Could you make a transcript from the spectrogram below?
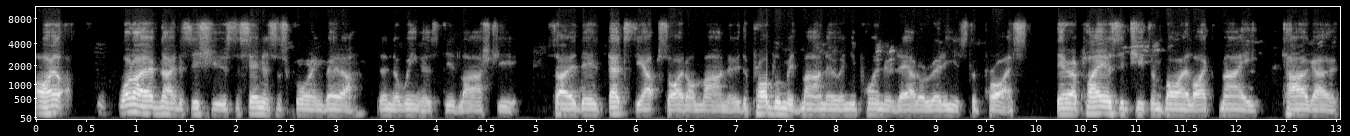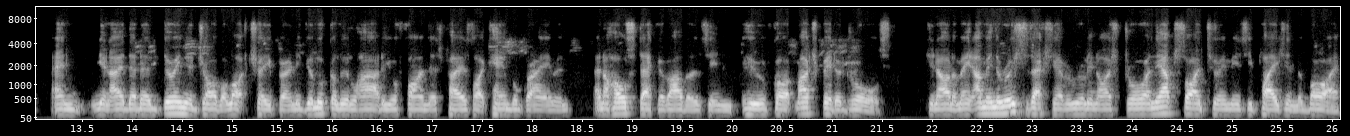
I what I have noticed this year is the centres are scoring better than the wingers did last year. So that's the upside on Manu. The problem with Manu, and you pointed it out already, is the price. There are players that you can buy like May, Tago, and you know that are doing the job a lot cheaper. And if you look a little harder, you'll find there's players like Campbell Graham and, and a whole stack of others in who have got much better draws. Do you know what I mean? I mean, the Roosters actually have a really nice draw, and the upside to him is he plays in the bye.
